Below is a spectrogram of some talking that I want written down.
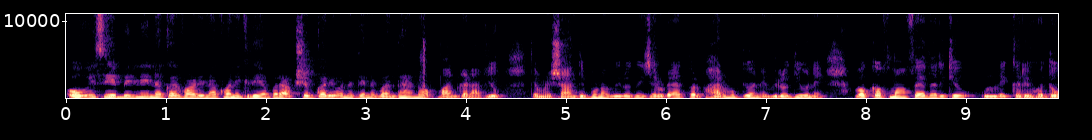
ઓવીસીએ બિલની નકલ ફાડી નાખવાની ક્રિયા પર આક્ષેપ કર્યો અને તેને બંધારણનું અપમાન ગણાવ્યું. તેમણે શાંતિપૂર્ણ વિરોધની જરૂરિયાત પર ભાર મૂક્યો અને વિરોધીઓને વકફ માફિયા તરીકે ઉલ્લેખ કર્યો હતો.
